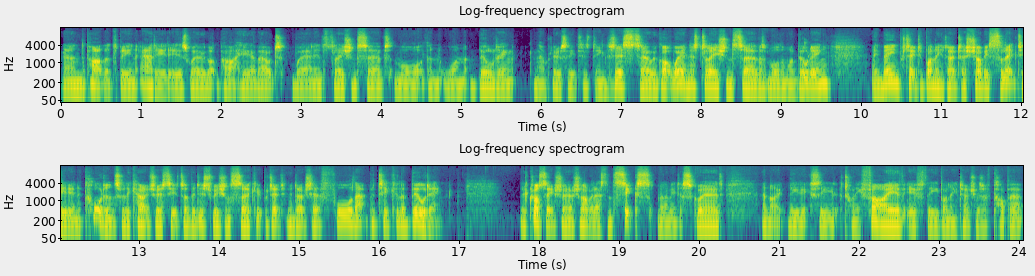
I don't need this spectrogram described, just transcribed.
and the part that's been added is where we've got the part here about where an installation serves more than one building. Now previously it didn't exist, so we've got where an installation serves more than one building. A main protective bonding conductor shall be selected in accordance with the characteristics of the distribution circuit protective conductor for that particular building. The cross-section area shall not be less than 6 mm squared and not need exceed 25 if the bonding conductor is of copper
